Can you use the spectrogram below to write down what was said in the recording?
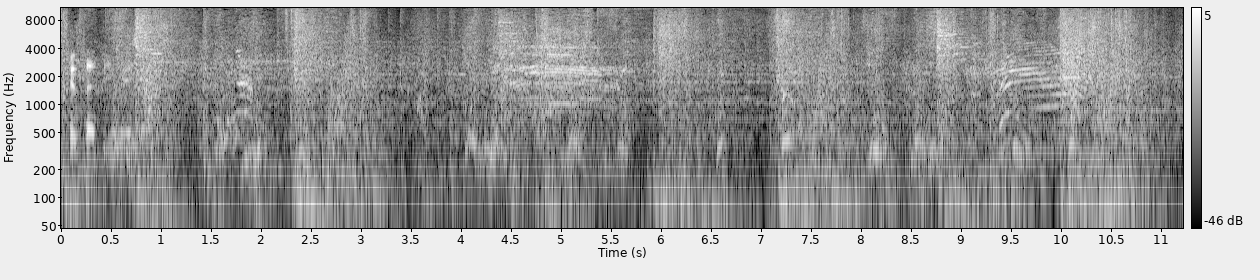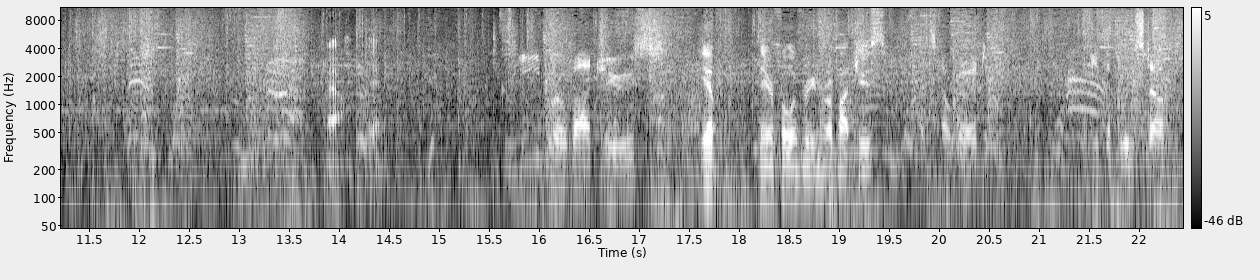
Because that'd be amazing. Oh, damn. Green robot juice. Yep, they are full of green robot juice. That's no good. We need the blue stuff.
